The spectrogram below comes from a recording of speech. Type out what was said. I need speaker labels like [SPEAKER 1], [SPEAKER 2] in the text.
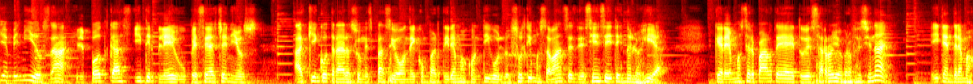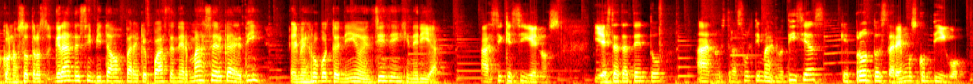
[SPEAKER 1] Bienvenidos a el podcast IEEE UPCH News. Aquí encontrarás un espacio donde compartiremos contigo los últimos avances de ciencia y tecnología. Queremos ser parte de tu desarrollo profesional y tendremos con nosotros grandes invitados para que puedas tener más cerca de ti el mejor contenido en ciencia e ingeniería. Así que síguenos y estate atento a nuestras últimas noticias que pronto estaremos contigo.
